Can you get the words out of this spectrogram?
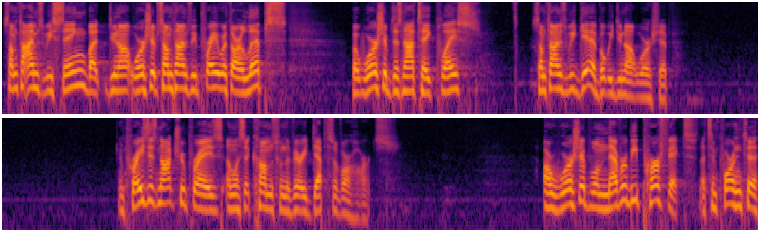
Sometimes we sing but do not worship. Sometimes we pray with our lips, but worship does not take place. Sometimes we give, but we do not worship. And praise is not true praise unless it comes from the very depths of our hearts. Our worship will never be perfect. That's important to,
